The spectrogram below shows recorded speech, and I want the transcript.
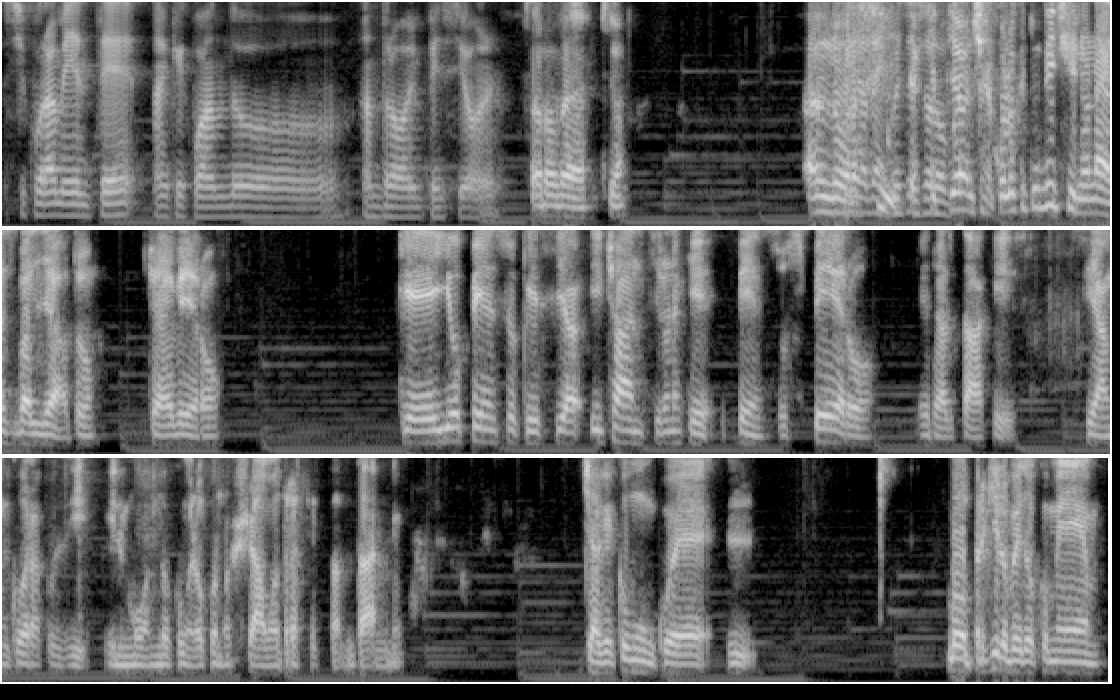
sicuramente anche quando andrò in pensione. Sarò vecchio. Allora, vabbè, sì, effettivamente, solo... cioè, quello che tu dici non è sbagliato, cioè è vero che io penso che sia, cioè, anzi non è che penso, spero in realtà che sia ancora così il mondo come lo conosciamo tra 70 anni. Cioè che comunque, boh, perché io lo vedo come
